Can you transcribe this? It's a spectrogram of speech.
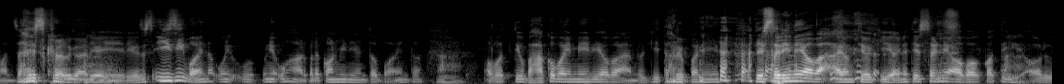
मजाले स्क्रोल गर्यो हेऱ्यो जस्तो इजी भयो नि त उनी उहाँहरूको लागि कन्भिनियन्ट त भयो नि त। अब त्यो भएको भए मेबी अब हाम्रो गीतहरू पनि त्यसरी नै अब आउँथ्यो कि होइन त्यसरी नै अब कति अरू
